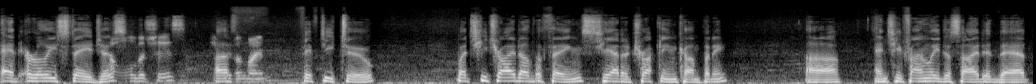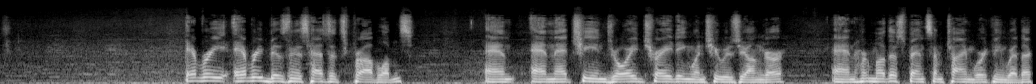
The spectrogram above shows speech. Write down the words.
at early stages. How old is she? If Uh, you don't mind. 52, but she tried other things. She had a trucking company, uh, and she finally decided that every every business has its problems, and and that she enjoyed trading when she was younger. And her mother spent some time working with her,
